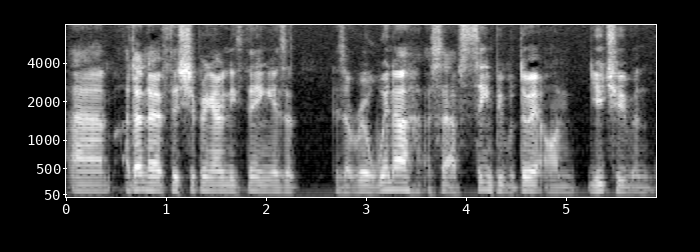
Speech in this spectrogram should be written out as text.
Um, I don't know if this shipping only thing is a is a real winner. I say I've seen people do it on YouTube and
